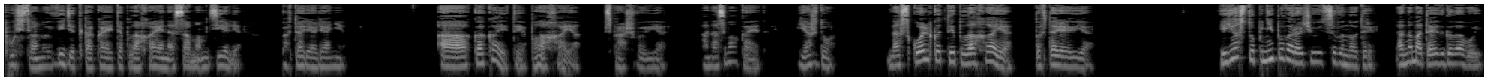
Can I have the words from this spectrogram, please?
Пусть он увидит, какая ты плохая на самом деле —— повторяли они. — А какая ты плохая? — спрашиваю я. Она замолкает. Я жду. — Насколько ты плохая? — повторяю я. Ее ступни поворачиваются внутрь. Она мотает головой.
